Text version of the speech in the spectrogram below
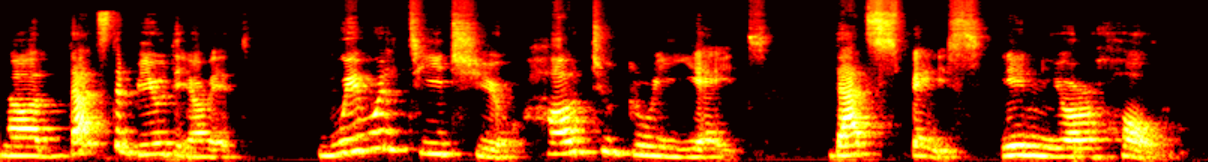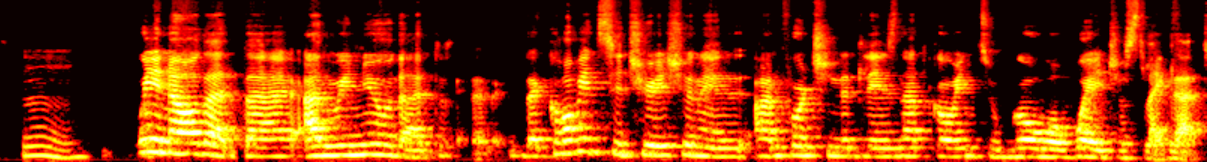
No, that's the beauty of it. We will teach you how to create that space in your home. Mm we know that uh, and we knew that the COVID situation is unfortunately is not going to go away just like that.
